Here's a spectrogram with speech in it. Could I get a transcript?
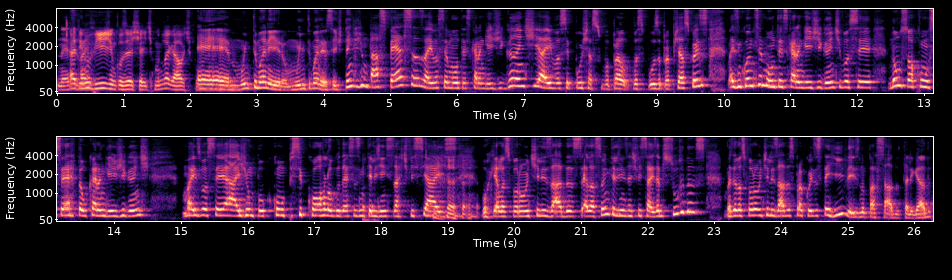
né? É, tem vai... no vídeo, inclusive, achei tipo, muito legal, tipo. É, muito maneiro, muito maneiro. Você tem que juntar as peças, aí você monta esse caranguejo gigante, aí você puxa para você usa para puxar as coisas, mas enquanto você monta esse caranguejo gigante, você não só conserta o caranguejo gigante, mas você age um pouco como psicólogo dessas inteligências artificiais, porque elas foram utilizadas, elas são inteligências artificiais absurdas, mas elas foram utilizadas para coisas terríveis no passado, tá ligado?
